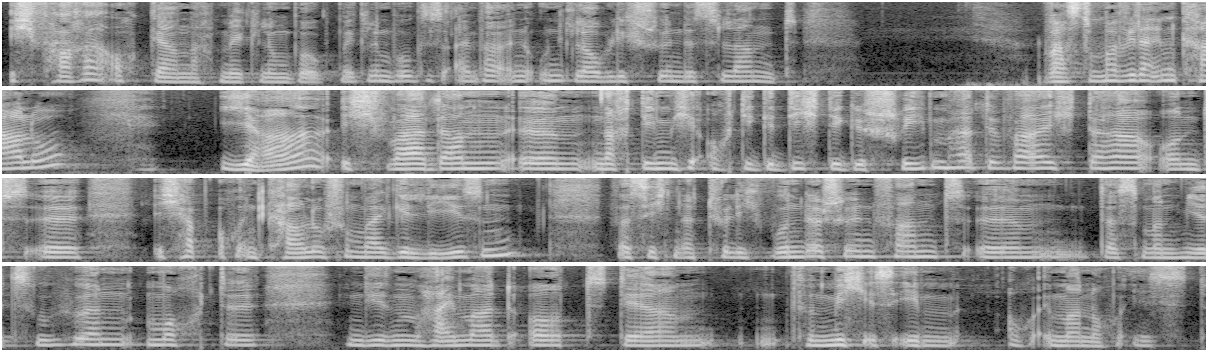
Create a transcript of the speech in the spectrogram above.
ich fahre auch gern nach Mecklenburg. Mecklenburg ist einfach ein unglaublich schönes Land. Warst du mal wieder in Carlo? Ja, ich war dann, ähm, nachdem ich auch die Gedichte geschrieben hatte, war ich da und äh, ich habe auch in Carlo schon mal gelesen, was ich natürlich wunderschön fand, ähm, dass man mir zuhören mochte in diesem Heimatort, der für mich es eben auch immer noch ist.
